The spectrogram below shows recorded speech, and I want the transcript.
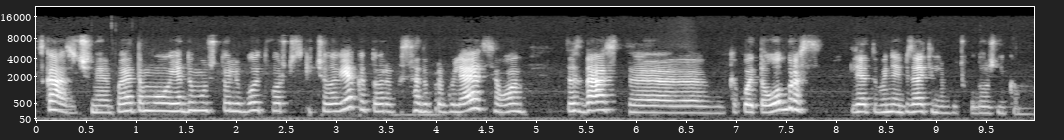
сказочное. Поэтому я думаю, что любой творческий человек, который по саду прогуляется, он создаст какой-то образ. Для этого не обязательно быть художником.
